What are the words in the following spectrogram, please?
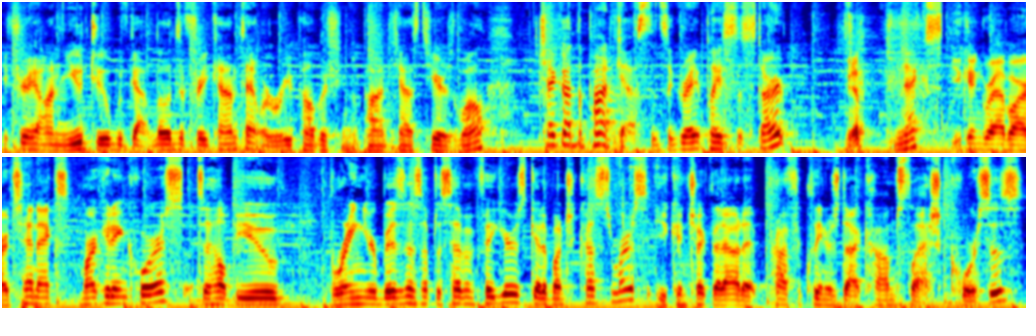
if you're on YouTube, we've got loads of free content. We're republishing the podcast here as well. Check out the podcast, it's a great place to start. Yep. Next, you can grab our 10x marketing course to help you bring your business up to seven figures, get a bunch of customers. You can check that out at profitcleaners.com/courses.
